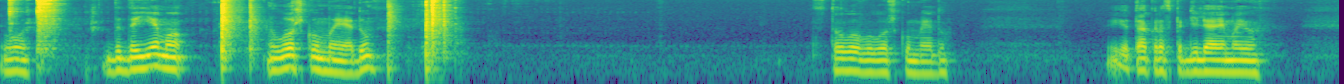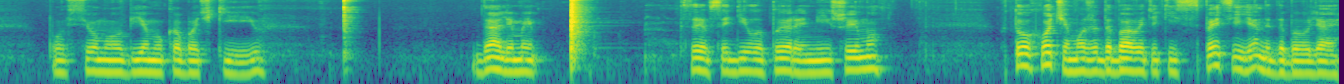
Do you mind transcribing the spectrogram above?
От. Додаємо ложку меду. Столову ложку меду. І так розподіляємо по всьому об'єму кабачків. Далі ми це все діло перемішуємо. Хто хоче, може додати якісь спеції, я не додаю.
